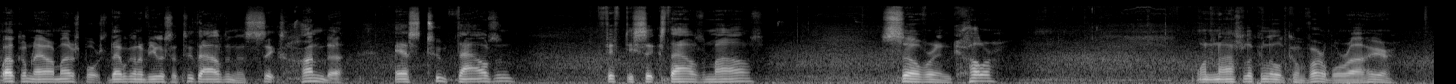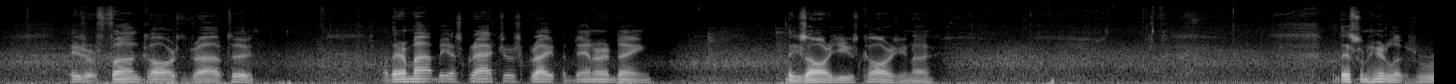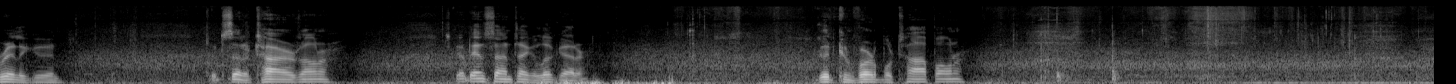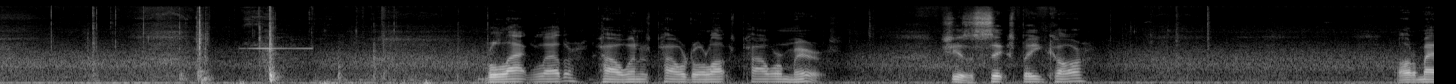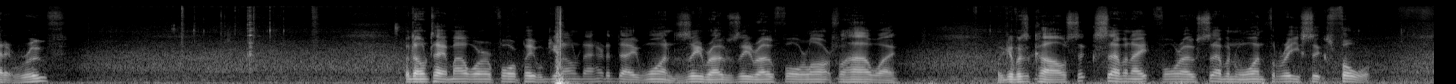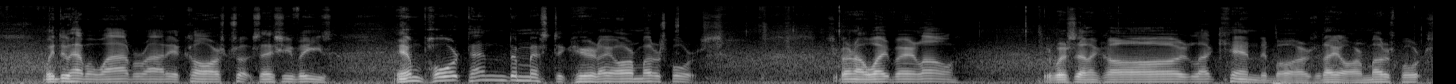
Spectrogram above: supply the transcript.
Welcome to our Motorsports. Today we're going to view us a 2006 Honda S2000, 56,000 miles, silver in color. One nice looking little convertible right here. These are fun cars to drive too. there might be a scratch or a scrape, a dent or a ding. These are used cars, you know. This one here looks really good. Good set of tires on her. Let's go down inside and take a look at her. Good convertible top on her. Black leather, power windows, power door locks, power mirrors. She is a six-speed car. Automatic roof. But don't take my word for it. People get on down here today. 1004 Lawrenceville Highway. Well, give us a call. 678-407-1364. We do have a wide variety of cars, trucks, SUVs. Import and domestic. Here they are, motorsports. You better not wait very long. We're selling cars like candy bars. They are motorsports.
